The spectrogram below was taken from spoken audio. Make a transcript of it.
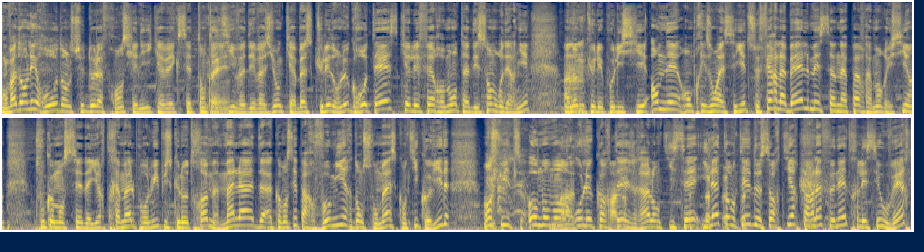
On va dans l'Hérault, dans le sud de la France, Yannick, avec cette tentative d'évasion qui a basculé dans le grotesque. Les faits remontent à décembre dernier. Un homme que les policiers emmenaient en prison a essayé de se faire la belle, mais ça n'a pas vraiment réussi. hein. Tout commençait d'ailleurs très mal pour lui, puisque notre homme, malade, a commencé par vomir dans son masque anti-Covid. Ensuite, au moment Mince. où le cortège ralentissait, il a tenté de sortir par la fenêtre laissée ouverte.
